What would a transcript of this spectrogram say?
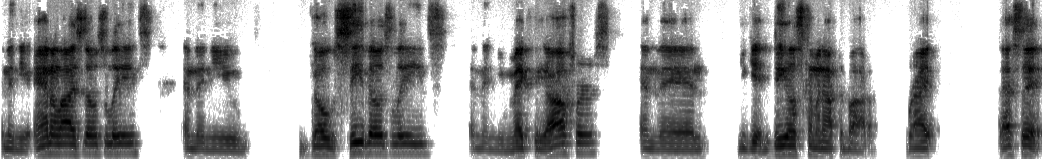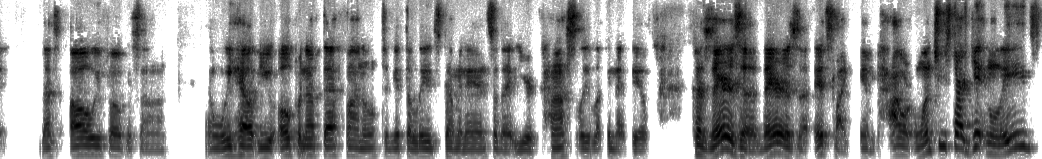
and then you analyze those leads, and then you go see those leads, and then you make the offers, and then you get deals coming out the bottom, right? That's it. That's all we focus on. And we help you open up that funnel to get the leads coming in so that you're constantly looking at deals. Because there's a there's a it's like empower once you start getting leads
